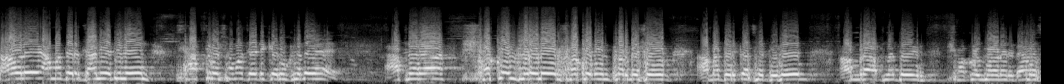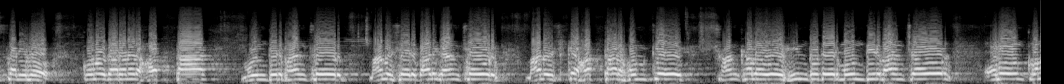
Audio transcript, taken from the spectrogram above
তাহলে আমাদের জানিয়ে দিবেন ছাত্র সমাজ এটিকে রুখে দেয় আপনারা সকল ধরনের সকল ইনফরমেশন আমাদের কাছে দিবেন। আমরা আপনাদের সকল ধরনের ব্যবস্থা নিব। কোন ধরনের হত্যা, মন্দির ভাঙচুর, মানুষের বাড়ি ভাঙচুর, মানুষকে হত্যার হুমকি, সংখ্যালঘু হিন্দুদের মন্দির ভাঙচুর, এবং কোন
